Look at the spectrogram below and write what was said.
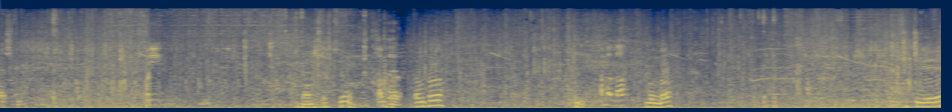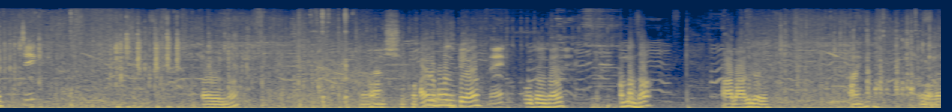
아이씨. 꼬리 멈췄지. 점프 점프. 한 번 더 한 번 더. 튀기. 찍 다음은요? 아이씨. 버프. 아래로 퍼줄게요. 네 오선선. 한 번 더? 아, 맞으려고. 아니. 이거는.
